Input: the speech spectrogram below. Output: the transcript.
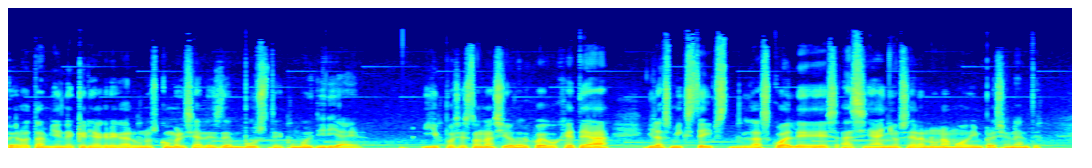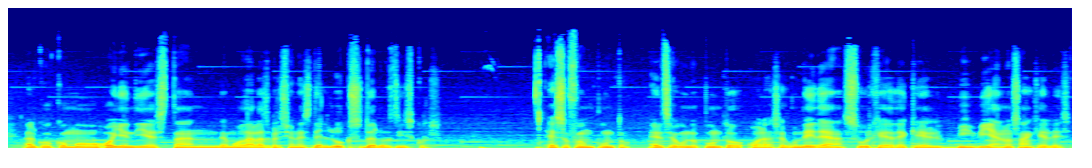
pero también le quería agregar unos comerciales de embuste, como diría él. Y pues esto nació del juego GTA y las mixtapes, las cuales hace años eran una moda impresionante. Algo como hoy en día están de moda las versiones deluxe de los discos. Eso fue un punto. El segundo punto o la segunda idea surge de que él vivía en Los Ángeles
